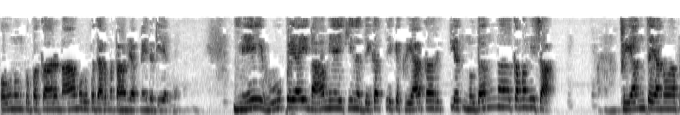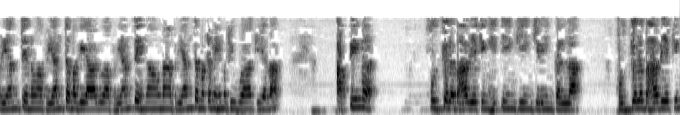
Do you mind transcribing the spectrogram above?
වුණුන් උපකාර නාම රූප ධර්මතාවයක් නේද තියෙන්නේ මේ රූපයයි නාමයයි කියන දෙකත් එක ක්‍රියාකාරීත්වයක් නොදන්නාකම නිසා ප්‍රියන්ත යනවා ප්‍රියන්ත එනවා ප්‍රියන්ත මගේ යාළුවා ප්‍රියන්ත එනවා වුණා ප්‍රියන්ත මට මෙහෙම කිව්වා කියලා අපිම පුද්ගල භාවයකින් හිතින් කියින් කිරින් කළා පුද්ගල භාවයකින්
